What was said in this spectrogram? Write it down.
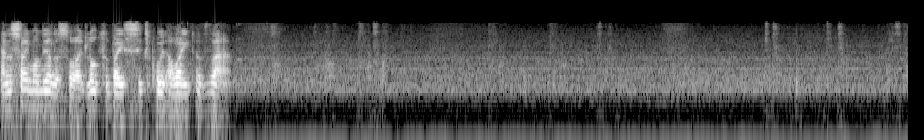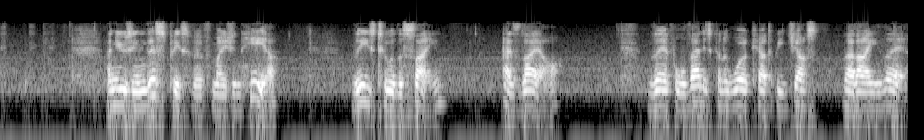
and the same on the other side, log to the base 6.08 of that. And using this piece of information here these two are the same as they are. Therefore that is going to work out to be just that A there.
